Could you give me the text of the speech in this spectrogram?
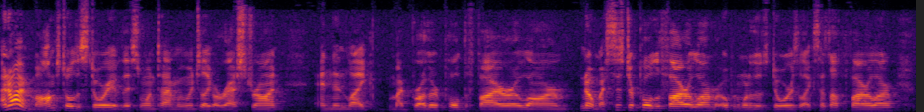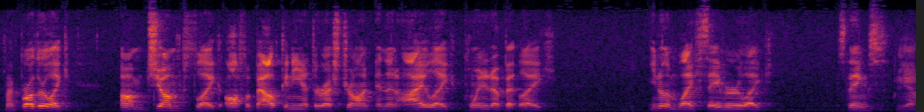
I know my mom's told a story of this one time. We went to like a restaurant, and then like my brother pulled the fire alarm. No, my sister pulled the fire alarm or opened one of those doors that, like sets off the fire alarm. My brother like um jumped like off a balcony at the restaurant, and then I like pointed up at like, you know them lifesaver like things. yeah.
